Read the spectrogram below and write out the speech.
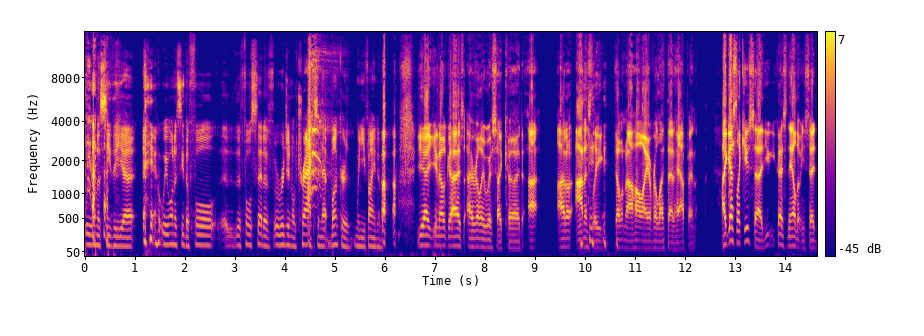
we want to see the uh, we want to see the full uh, the full set of original tracks in that bunker when you find them. yeah, you know, guys, I really wish I could. I, I don't honestly don't know how I ever let that happen. I guess, like you said, you, you guys nailed it when you said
